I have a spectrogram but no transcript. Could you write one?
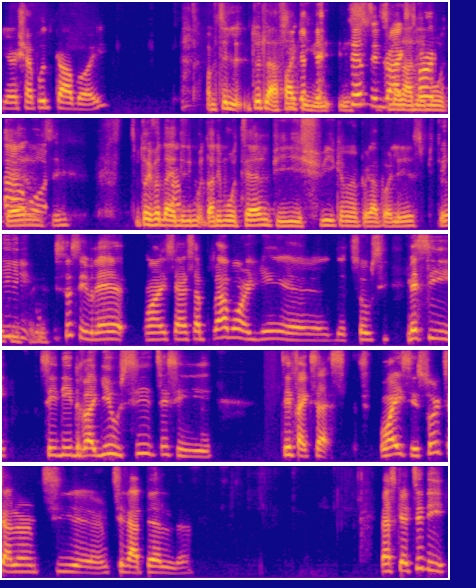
y a un chapeau de cowboy. Comme, tu sais, toute l'affaire qui se met dans des motels. Tu sais. Tu sais, il va dans, des, dans des motels, puis il fuit comme un peu la police. Puis tout, que- ça, c'est vrai. Ouais, ça, ça pourrait avoir un lien euh, de ça aussi. Mais c'est des drogués aussi, tu sais, c'est... Tu sais, fait que ça. Ouais, c'est sûr que ça a un petit, euh, un petit rappel. là. Parce que, tu sais, des.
